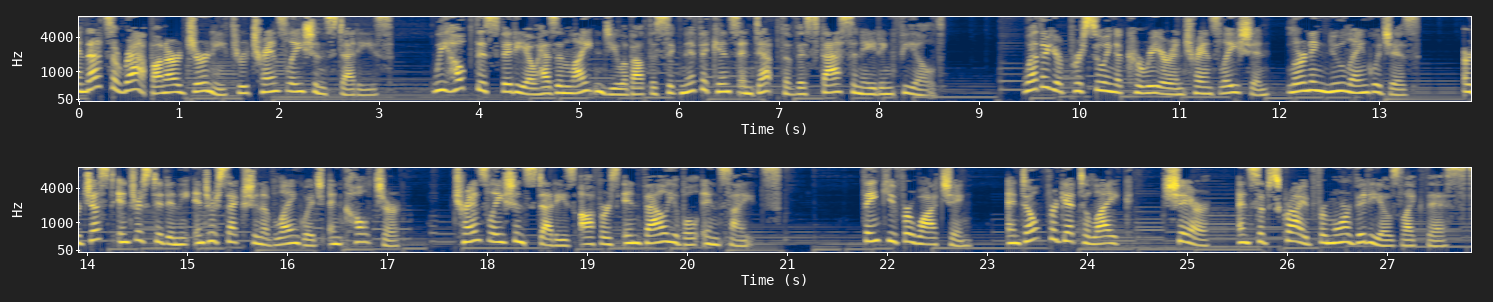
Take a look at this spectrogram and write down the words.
And that's a wrap on our journey through translation studies. We hope this video has enlightened you about the significance and depth of this fascinating field. Whether you're pursuing a career in translation, learning new languages, or just interested in the intersection of language and culture, Translation Studies offers invaluable insights. Thank you for watching, and don't forget to like, share, and subscribe for more videos like this.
